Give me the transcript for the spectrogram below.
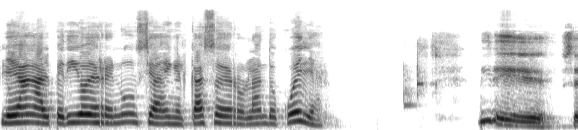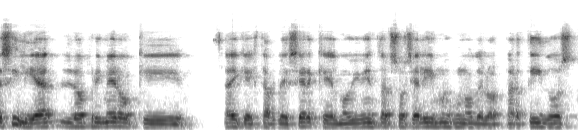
llegan al pedido de renuncia en el caso de Rolando Cuellar? Mire, Cecilia, lo primero que hay que establecer que el movimiento al socialismo es uno de los partidos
